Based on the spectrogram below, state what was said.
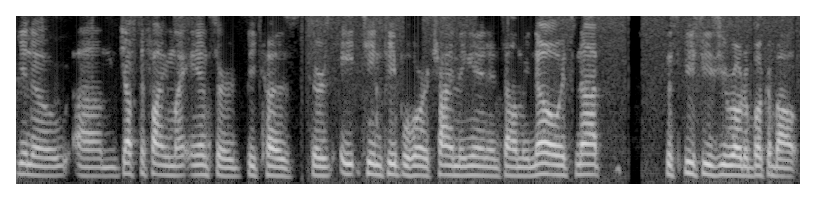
you know um, justifying my answer because there's 18 people who are chiming in and telling me no it's not the species you wrote a book about.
